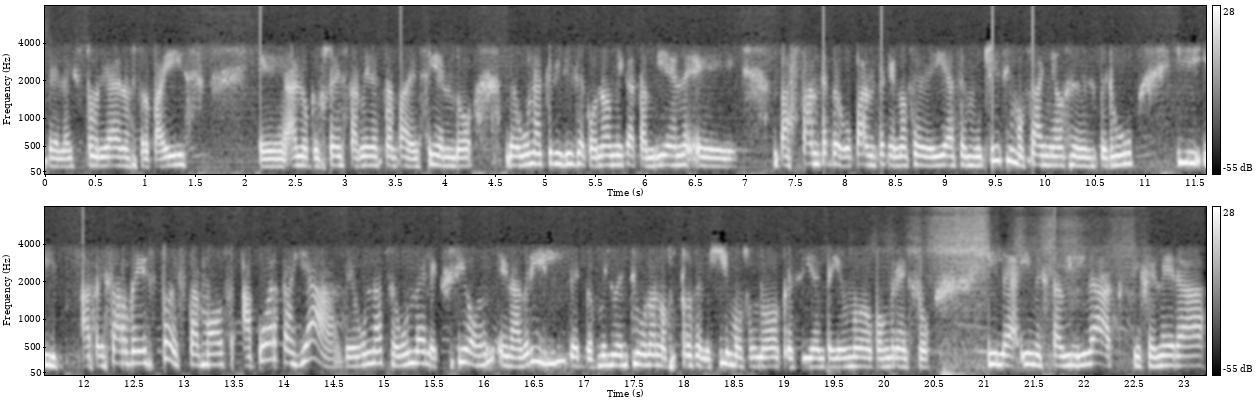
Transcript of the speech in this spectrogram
de la historia de nuestro país. Eh, a lo que ustedes también están padeciendo, de una crisis económica también eh, bastante preocupante que no se veía hace muchísimos años en el Perú. Y, y, a pesar de esto estamos a puertas ya de una segunda elección en abril del 2021 nosotros elegimos un nuevo presidente y un nuevo Congreso. Y la inestabilidad que genera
